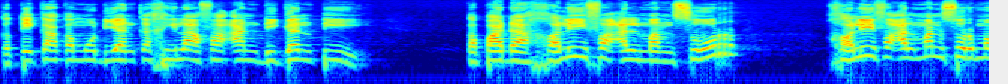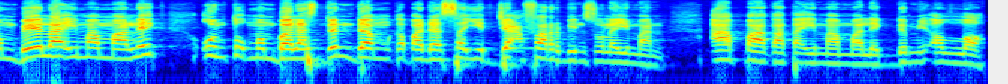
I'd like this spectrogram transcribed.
Ketika kemudian kekhilafaan diganti kepada Khalifah Al-Mansur, Khalifah Al-Mansur membela Imam Malik untuk membalas dendam kepada Sayyid Ja'far bin Sulaiman. Apa kata Imam Malik? Demi Allah,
